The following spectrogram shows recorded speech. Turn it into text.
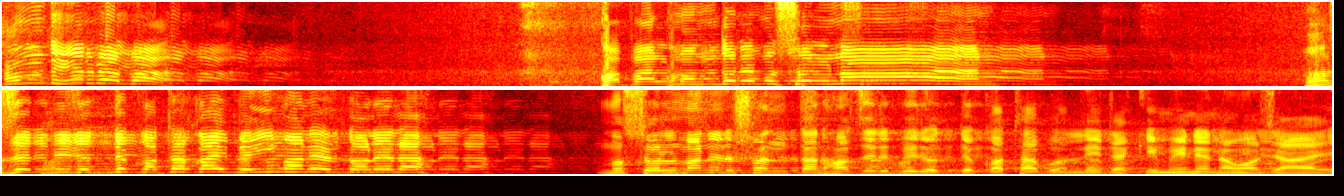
সন্দেহের ব্যাপার। কপাল মন্দরে মুসলমান। হজের বিরুদ্ধে কথা কয় বেঈমানের দলেরা। মুসলমানের সন্তান হজের বিরুদ্ধে কথা বললে এটা কি মেনে নেওয়া যায়?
